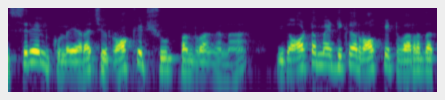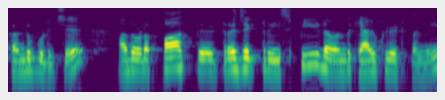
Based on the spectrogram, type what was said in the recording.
இஸ்ரேலுக்குள்ளே யாராச்சும் ராக்கெட் ஷூட் பண்ணுறாங்கன்னா இது ஆட்டோமேட்டிக்காக ராக்கெட் வரதை கண்டுபிடிச்சி அதோட பாத்து ட்ரெஜெக்ட்ரி ஸ்பீடை வந்து கேல்குலேட் பண்ணி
